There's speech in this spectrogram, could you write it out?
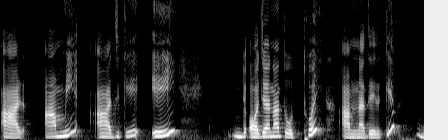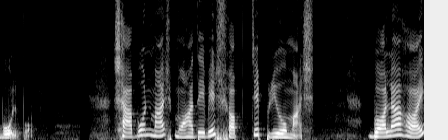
আর আমি আজকে এই অজানা তথ্যই আপনাদেরকে বলব। শ্রাবণ মাস মহাদেবের সবচেয়ে প্রিয় মাস। বলা হয়,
